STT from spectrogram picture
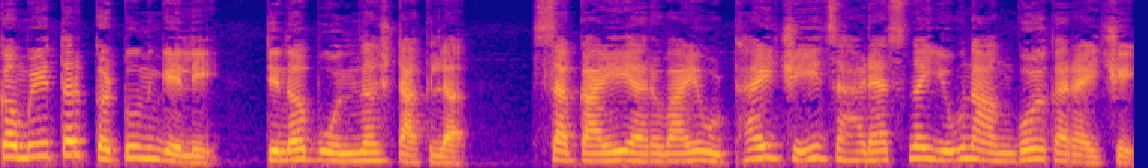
कमळी तर कटून गेली. तिनं बोलणंच टाकलं. सकाळी अरवाळी उठायची झाड्यासनं येऊन आंघोळ करायची.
